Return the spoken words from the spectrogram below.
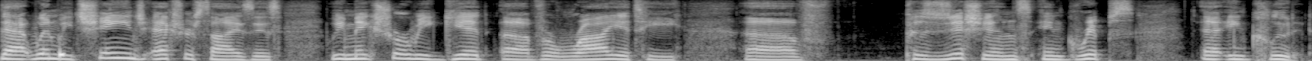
that when we change exercises, we make sure we get a variety of positions and grips uh, included.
